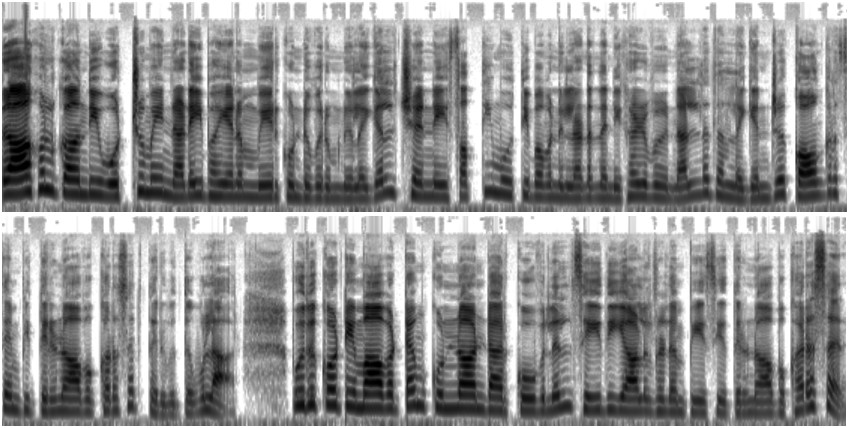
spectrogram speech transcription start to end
ராகுல் காந்தி ஒற்றுமை நடைபயணம் மேற்கொண்டு வரும் நிலையில் சென்னை சத்திமூர்த்தி பவனில் நடந்த நிகழ்வு நல்லதல்ல என்று காங்கிரஸ் எம்பி திருநாவுக்கரசர் தெரிவித்துள்ளார். புதுக்கோட்டை மாவட்டம் குன்னாண்டார் கோவிலில் செய்தியாளர்களிடம் பேசிய திருநாவுக்கரசர்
